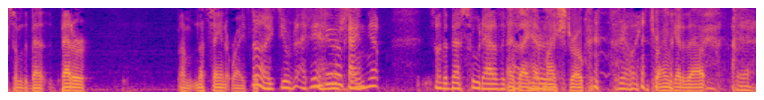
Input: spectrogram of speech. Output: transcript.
some of the be- better I'm not saying it right. But no, you're, actually, you're doing okay. Saying, yep. Some of the best food out of the as I have my stroke. really, try and get it out. Yeah.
